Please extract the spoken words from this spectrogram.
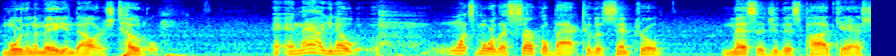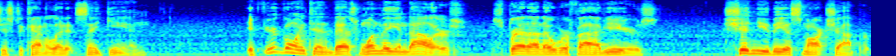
more than a million dollars total. And now, you know, once more, let's circle back to the central message of this podcast just to kind of let it sink in. If you're going to invest $1 million spread out over five years, shouldn't you be a smart shopper?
